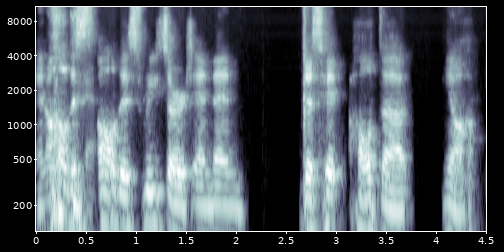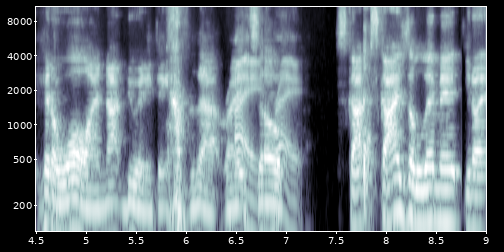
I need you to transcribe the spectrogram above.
and all this yeah. all this research and then just hit halt a you know hit a wall and not do anything after that, right? right so right. Sky, sky's the limit. You know,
